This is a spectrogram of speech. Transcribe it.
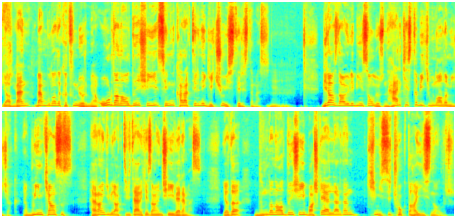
Ya ben ben buna da katılmıyorum ya. Oradan aldığın şeyi senin karakterine geçiyor ister istemez. Biraz daha öyle bir insan oluyorsun. Herkes tabii ki bunu alamayacak. Ya bu imkansız. Herhangi bir aktivite herkes aynı şeyi veremez. Ya da bundan aldığın şeyi başka yerlerden kimisi çok daha iyisini alır.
